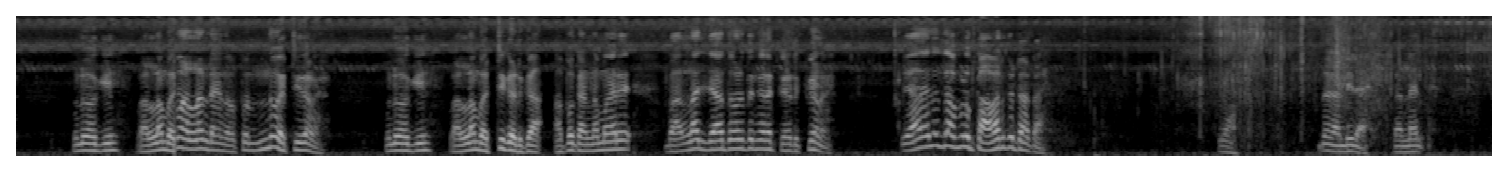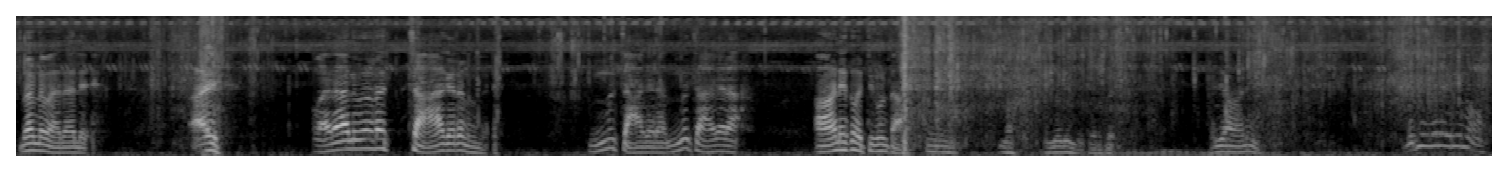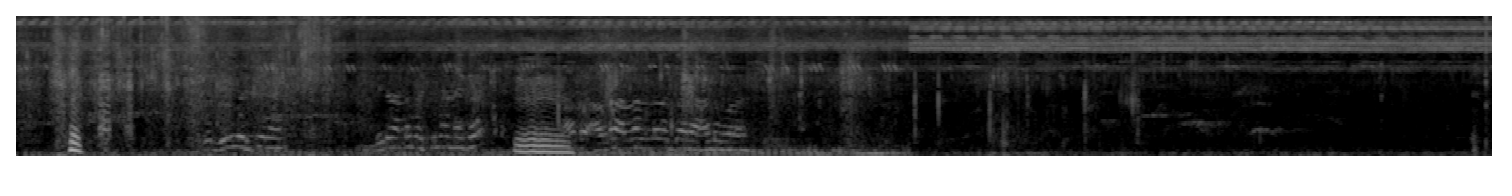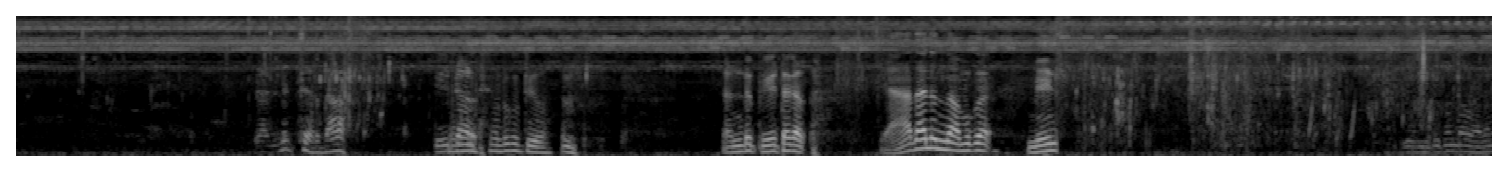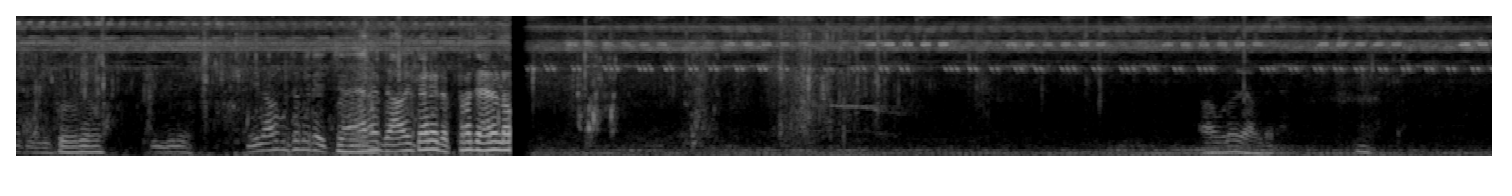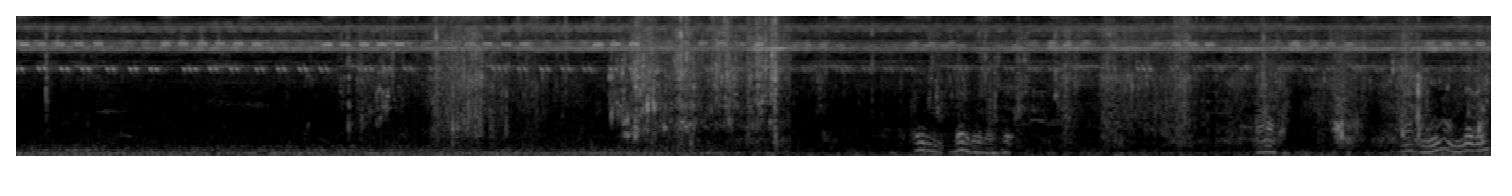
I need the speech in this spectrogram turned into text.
ഇങ്ങോട്ട് നോക്കി വെള്ളം വെള്ളം ഉണ്ടായിരുന്നു അപ്പൊ ഇന്ന് പറ്റിയതാണ് ഇങ്ങോട്ട് നോക്കി വെള്ളം വറ്റി കെടുക്കുക അപ്പൊ കണ്ണന്മാര് വെള്ളം ഇല്ലാത്തടത്ത് ഇങ്ങനെ കെടുക്കണേ ഏതായാലും ഇത് നമ്മൾ കവർ കിട്ടാട്ടെ ഇതാ കണ്ടില്ലേ കണ്ണൻ ഇതാണ് വരാൽ ആയി വരാലുകളുടെ ചാകരാണ് ഇന്ന് ഇന്ന് ചാകര ഇന്ന് ചാകര ആനയൊക്കെ പറ്റിക്കൊണ്ടാ ഒന്നുകൂടി ഉണ്ട് ചെറുത് ഈ ആണി രണ്ട് ചെറുതാളാ. പീട്ടകൾ കിട്ടിയോ? രണ്ട് പീട്ടകൾ ഏതായാലും നമുക്ക് മീൻ മീനാളെ കുറിച്ച ചേര രാവിലെ എത്ര ചേര ഉണ്ടാവും അവിടെ രാവിലെ മീനല്ലേ ആ മീനാ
